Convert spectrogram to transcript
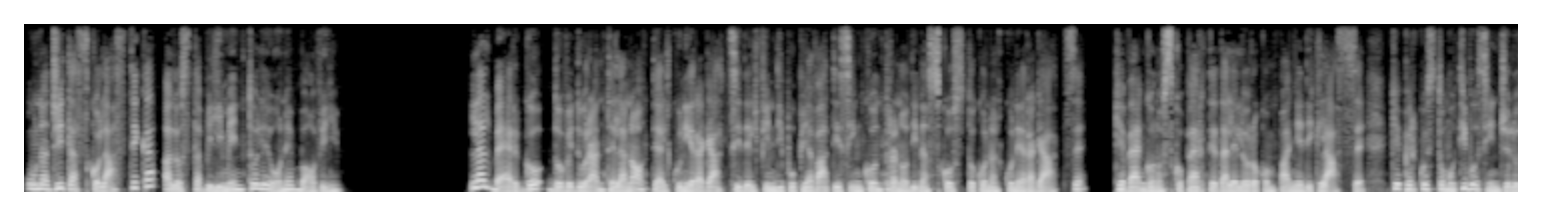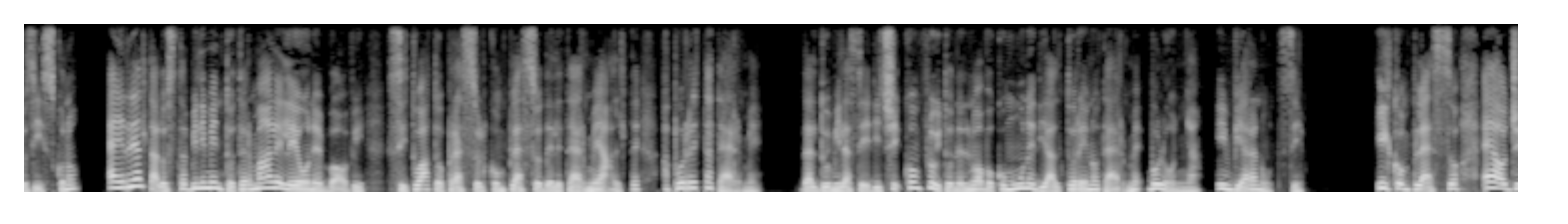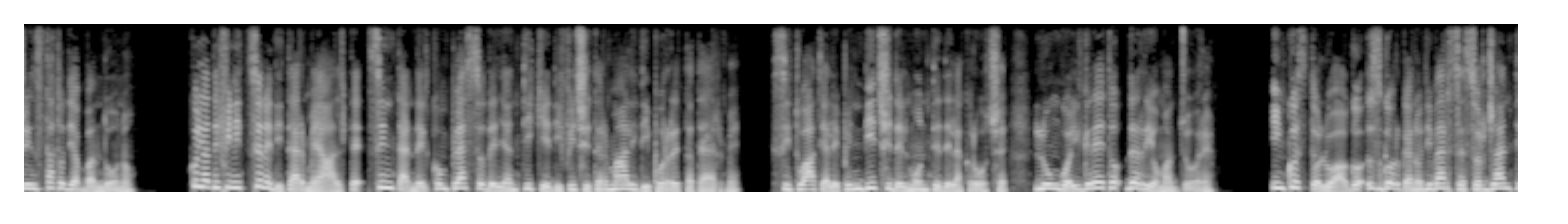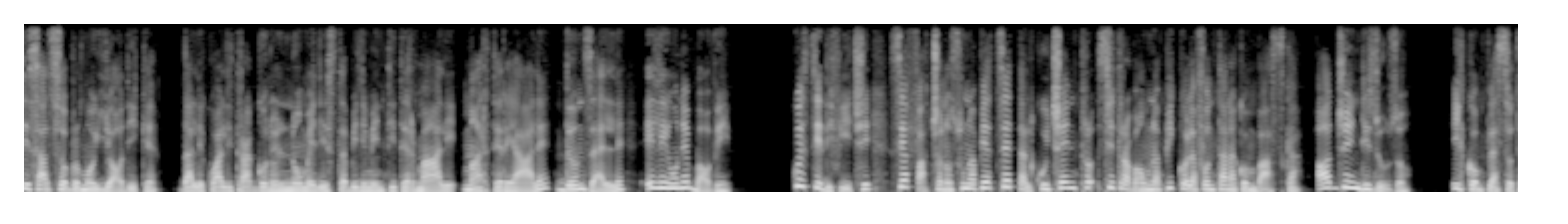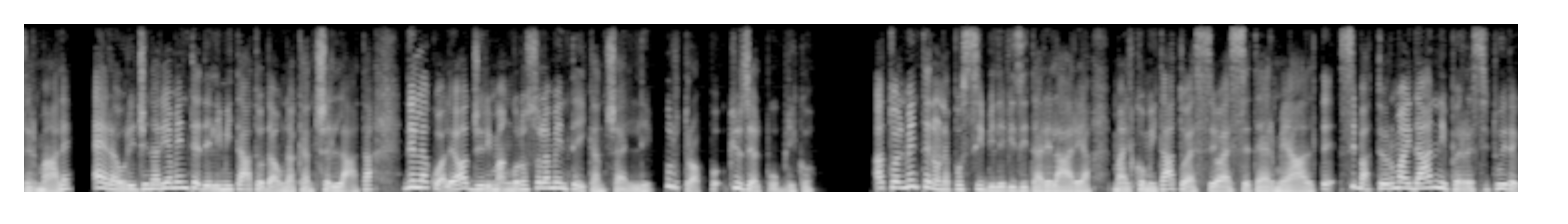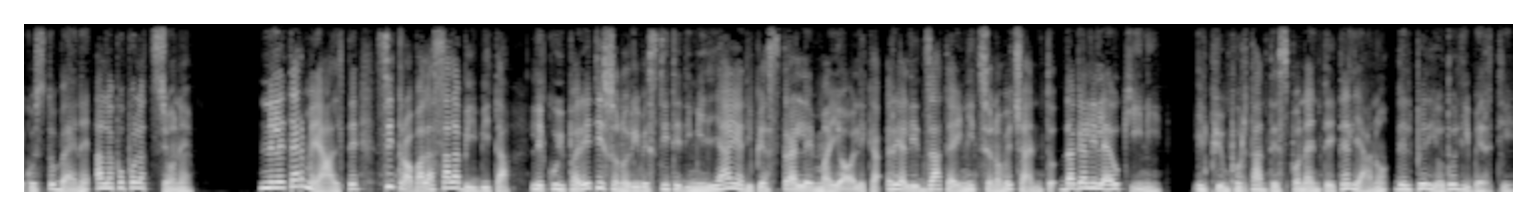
Una gita scolastica allo stabilimento Leone Bovi. L'albergo, dove durante la notte alcuni ragazzi del film di Pupi Avati si incontrano di nascosto con alcune ragazze, che vengono scoperte dalle loro compagne di classe, che per questo motivo si ingelosiscono, è in realtà lo stabilimento termale Leone Bovi, situato presso il complesso delle Terme Alte a Porretta Terme, dal 2016 confluito nel nuovo comune di Alto Reno Terme, Bologna, in via Ranuzzi. Il complesso è oggi in stato di abbandono. Con la definizione di terme alte si intende il complesso degli antichi edifici termali di Porretta Terme, situati alle pendici del Monte della Croce, lungo il greto del Rio Maggiore. In questo luogo sgorgano diverse sorgenti salsobromoiodiche, dalle quali traggono il nome gli stabilimenti termali Marte Reale, Donzelle e Leone Bovi. Questi edifici si affacciano su una piazzetta al cui centro si trova una piccola fontana con vasca, oggi in disuso. Il complesso termale era originariamente delimitato da una cancellata, della quale oggi rimangono solamente i cancelli, purtroppo chiusi al pubblico. Attualmente non è possibile visitare l'area, ma il comitato SOS Terme Alte si batte ormai da anni per restituire questo bene alla popolazione. Nelle terme alte si trova la sala bibita, le cui pareti sono rivestite di migliaia di piastrelle in maiolica, realizzate a inizio Novecento da Galileo Chini, il più importante esponente italiano del periodo Liberty.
